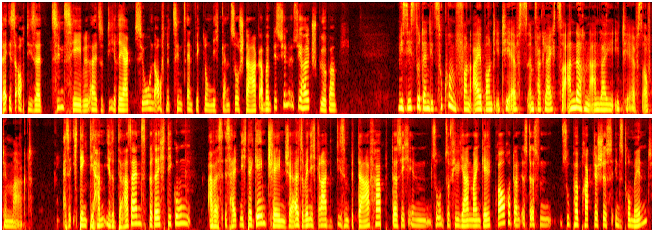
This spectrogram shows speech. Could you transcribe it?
Da ist auch dieser Zinshebel, also die Reaktion auf eine Zinsentwicklung nicht ganz so stark, aber ein bisschen ist sie halt spürbar. Wie siehst du denn die Zukunft von iBond-ETFs im Vergleich zu anderen Anleihe-ETFs auf dem Markt? Also ich denke, die haben ihre Daseinsberechtigung, aber es ist halt nicht der Gamechanger. Also wenn ich gerade diesen Bedarf habe, dass ich in so und so vielen Jahren mein Geld brauche, dann ist das ein super praktisches Instrument.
